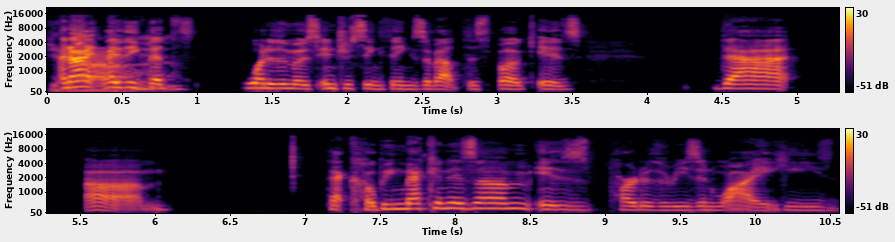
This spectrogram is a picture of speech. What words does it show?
yeah. and I, I think that's one of the most interesting things about this book is that um, that coping mechanism is part of the reason why he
